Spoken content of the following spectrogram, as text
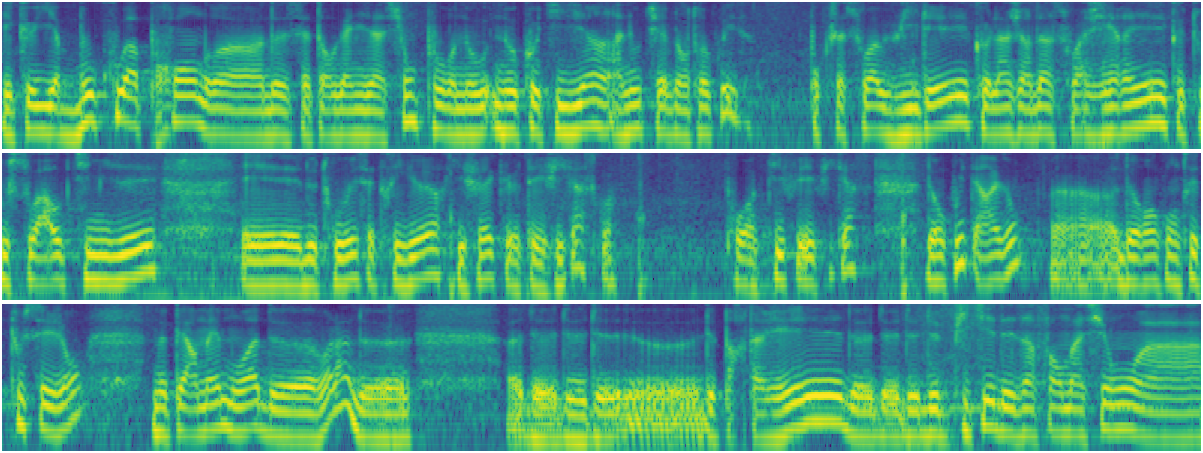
et qu'il y a beaucoup à prendre euh, de cette organisation pour nos, nos quotidiens à nous de chefs d'entreprise pour que ça soit huilé, que l'agenda soit géré, que tout soit optimisé, et de trouver cette rigueur qui fait que tu es efficace. quoi proactif et efficace. Donc oui, tu as raison, euh, de rencontrer tous ces gens me permet moi de, voilà, de, de, de, de partager, de, piquer des informations, euh,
